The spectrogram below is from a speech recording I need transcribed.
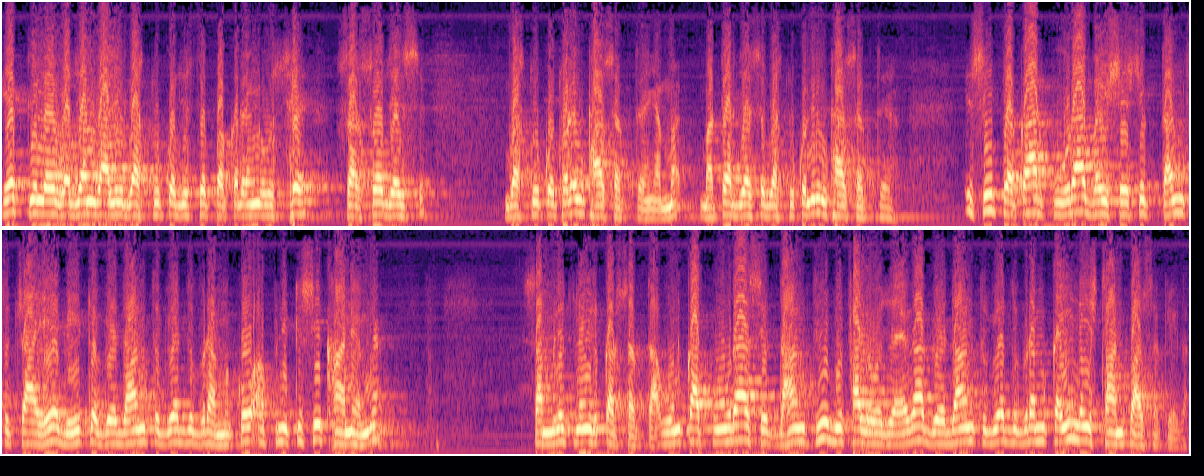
एक किलो वज़न वाली वस्तु को जिससे पकड़ेंगे, उससे सरसों जैसे वस्तु को थोड़े उठा सकते हैं, या मटर जैसे वस्तु को नहीं उठा सकते। इसी प्रकार पूरा वैशेषिक तंत्र चाहे भी तो वेदांत, वेद ब्रह्म को अपने किसी खाने में सम्मिलित नहीं कर सकता। उनका पूरा सिद्धांत ही विफल हो जाएगा, वेदांत, वेद ब्रह्म कहीं नहीं स्थान पा सकेगा।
